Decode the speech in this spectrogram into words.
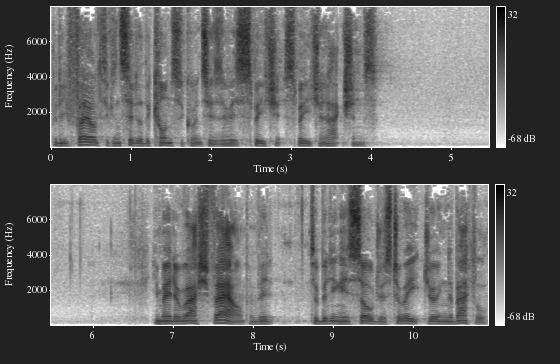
but he failed to consider the consequences of his speech, speech and actions. He made a rash vow forbidding his soldiers to eat during the battle,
